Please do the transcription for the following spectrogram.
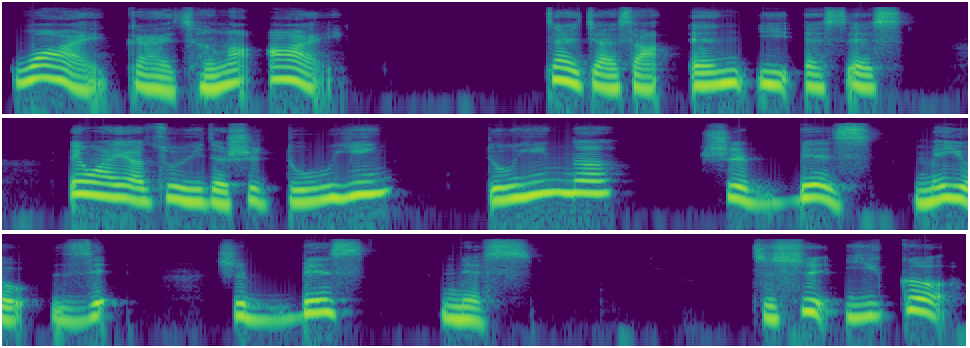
y 改成了 i，再加上 n e s s。另外要注意的是读音，读音呢是 biz，没有 z，是 business，只是一个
